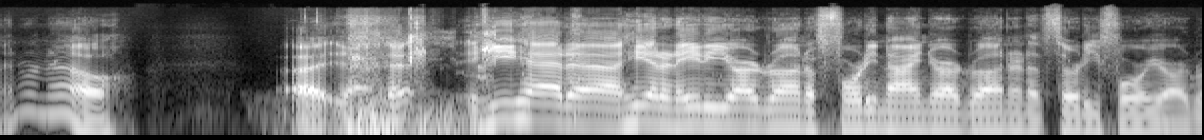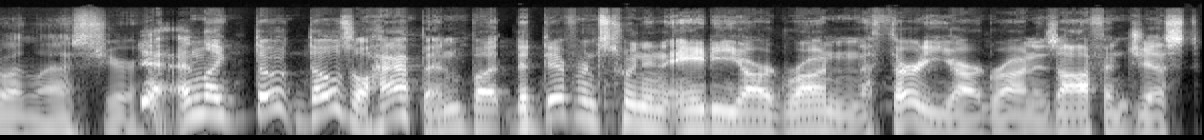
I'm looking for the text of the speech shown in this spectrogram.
I don't know. Uh, yeah, he had a, he had an 80 yard run, a 49 yard run, and a 34 yard run last year. Yeah, and like th- those will happen, but the difference between an 80 yard run and a 30 yard run is often just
